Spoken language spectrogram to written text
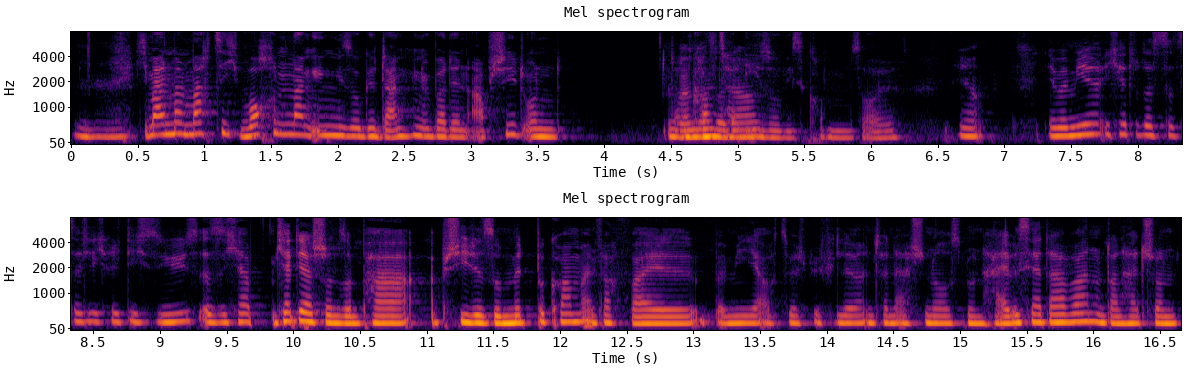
Mhm. Ich meine, man macht sich wochenlang irgendwie so Gedanken über den Abschied und dann kommt es halt eh so, wie es kommen soll. Ja. Ja, bei mir, ich hatte das tatsächlich richtig süß. Also ich habe, ich hatte ja schon so ein paar Abschiede so mitbekommen, einfach weil bei mir ja auch zum Beispiel viele Internationals nur ein halbes Jahr da waren und dann halt schon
